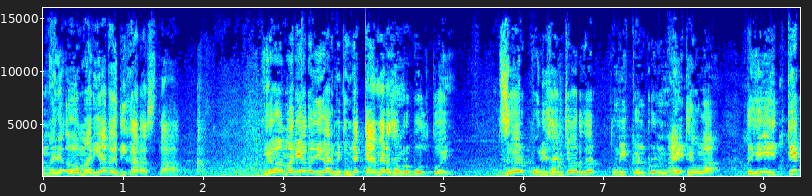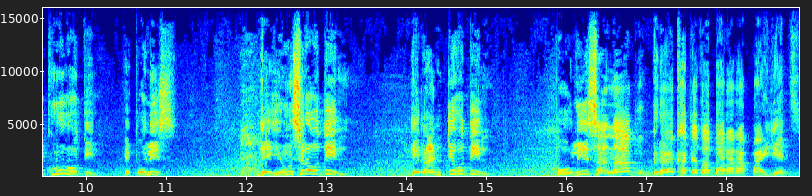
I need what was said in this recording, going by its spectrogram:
मर- अमर्याद अधिकार असतात. अमर्याद अधिकार मी तुमच्या कॅमेरासमोर बोलतोय. जर पोलिसांच्यावर जर तुम्ही कंट्रोल नाही ठेवला तर हे इतके क्रूर होतील. हे पोलीस हे हिंस्र होतील. हे रानटी होतील. पोलिसांना ग्रह खात्याचा दरारा पाहिजेच.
